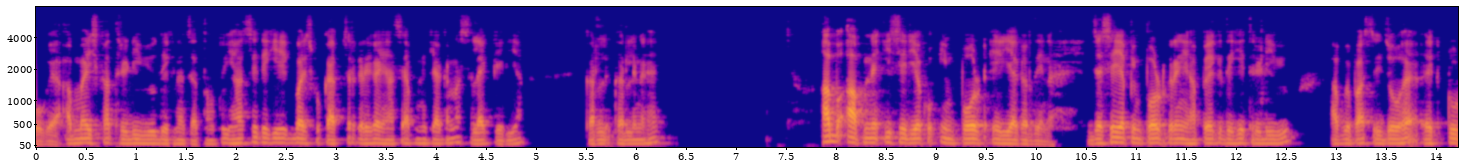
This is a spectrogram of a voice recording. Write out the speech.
हो गया। अब मैं इसका थ्री व्यू देखना चाहता हूँ। तो यहाँ से देखिए एक बार इसको कैप्चर करेगा यहाँ से आपने क्या करना, सेलेक्ट एरिया कर कर लेना है। अब आपने इस एरिया को इम्पोर्ट एरिया कर देना है। जैसे ही आप इंपोर्ट करेंगे, यहाँ पे एक देखिए थ्री व्यू आपके पास जो है, एक टू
